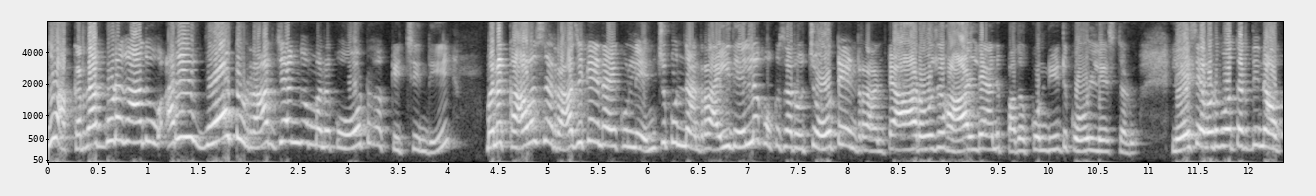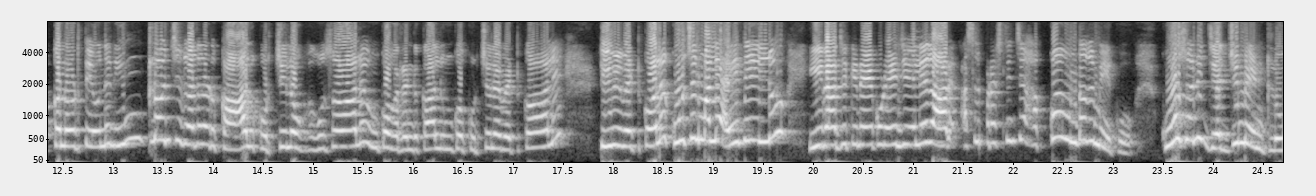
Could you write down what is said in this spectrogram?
నువ్వు అక్కడ దాకా కూడా కాదు. అరే ఓటు రాజ్యాంగం మనకు ఓటు హక్కు ఇచ్చింది. మనకు కావాల్సిన రాజకీయ నాయకుల్ని ఎంచుకుందాం రా ఐదేళ్ళకి ఒకసారి వచ్చి ఓటేయండిరా అంటే ఆ రోజు హాలిడే అని పదకొండింటికి ఓళ్ళు లేస్తాడు. లేసి ఎవడు పోతాడు? నా ఒక్క నోటితే ఉంది ఇంట్లోంచి కదలాడు. కాలు కుర్చీలో ఒక కూర్చోవాలి ఇంకొక రెండు కాళ్ళు ఇంకో కుర్చీలో పెట్టుకోవాలి. టీవీ పెట్టుకోవాలి కూర్చొని మళ్ళీ ఐదేళ్ళు ఈ రాజకీయ నాయకుడు ఏం చేయలేదు? అసలు ప్రశ్నించే హక్కు ఉండదు మీకు. కూర్చొని జడ్జిమెంట్లు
